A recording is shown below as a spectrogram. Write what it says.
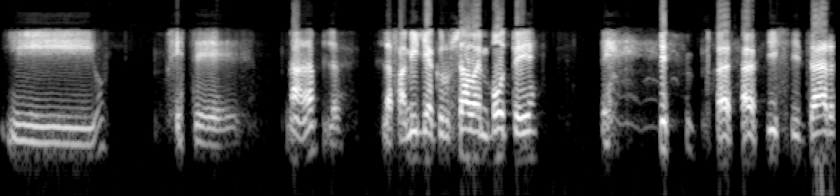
y este, nada, la, familia cruzaba en bote para visitar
